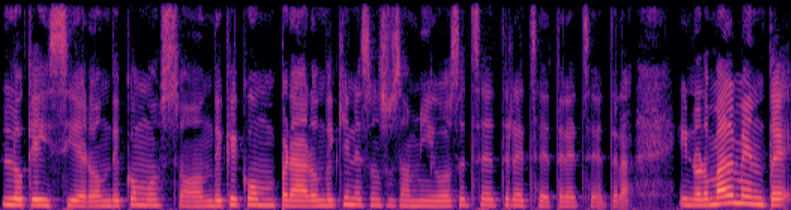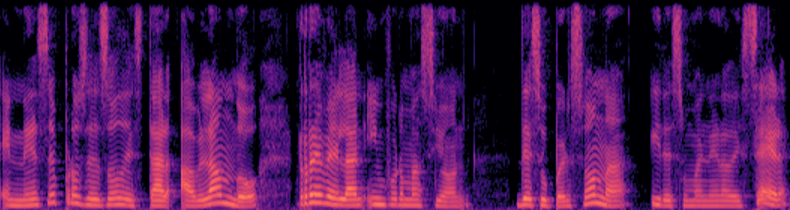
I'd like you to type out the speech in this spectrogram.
lo que hicieron, de cómo son, de qué compraron, de quiénes son sus amigos, etcétera, etcétera, etcétera. Y normalmente en ese proceso de estar hablando, revelan información de su persona y de su manera de ser,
